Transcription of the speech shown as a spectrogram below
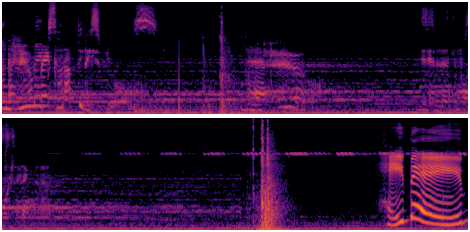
And who makes up these rules? And who is enforcing them? Hey, babe.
